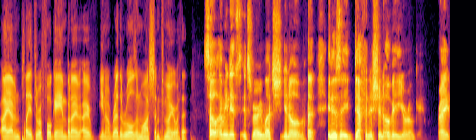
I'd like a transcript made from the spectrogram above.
i haven't played through a full game but i've i've you know read the rules and watched i'm familiar with it So I mean, it's it's very much you know, it is a definition of a Euro game, right?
